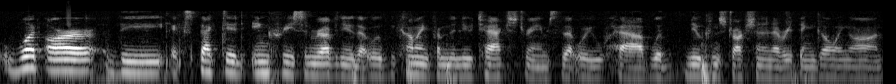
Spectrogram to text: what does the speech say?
what are the expected increase in revenue that will be coming from the new tax streams that we have with new construction and everything going on.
